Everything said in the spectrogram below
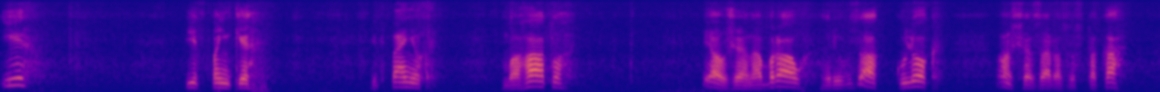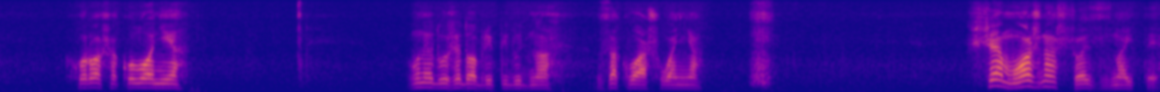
І підпеньки, підпеньок багато. Я вже набрав рюкзак, кульок. Вон ще зараз ось така хороша колонія. Вони дуже добрі підуть на заквашування. Ще можна щось знайти.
